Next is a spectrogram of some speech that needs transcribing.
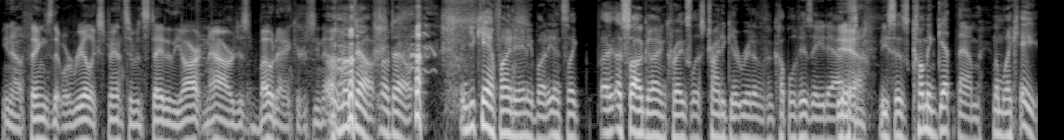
You know, things that were real expensive and state of the art now are just boat anchors. You know, Oh, no doubt, no doubt. and you can't find anybody. It's like I, I saw a guy on Craigslist trying to get rid of a couple of his ADATs. Yeah. And he says, "Come and get them." And I'm like, "Hey,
